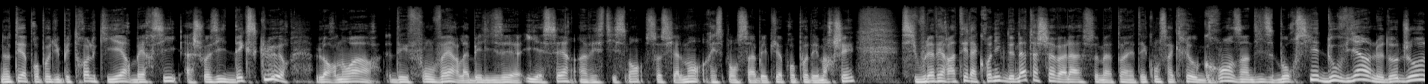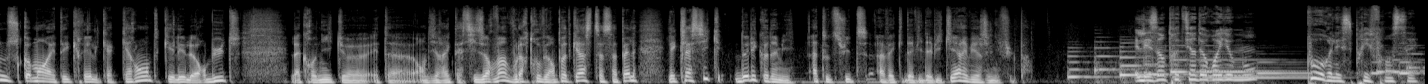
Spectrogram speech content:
Notez à propos du pétrole qu'hier, Bercy a choisi d'exclure l'or noir des fonds verts labellisés ISR, investissement socialement responsable. Et puis à propos des marchés, si vous l'avez raté, la chronique de Natacha Valla ce matin a été consacrée aux grands indices boursiers. D'où vient le Dow Jones? Comment a été créé le CAC 40 Quel est leur but? La chronique euh, est en direct à 6h20. Vous la retrouvez en podcast. Ça s'appelle Les classiques de l'économie. À tout de suite avec David Abiker et Virginie Fulpin. Les entretiens de Royaumont pour l'esprit français.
